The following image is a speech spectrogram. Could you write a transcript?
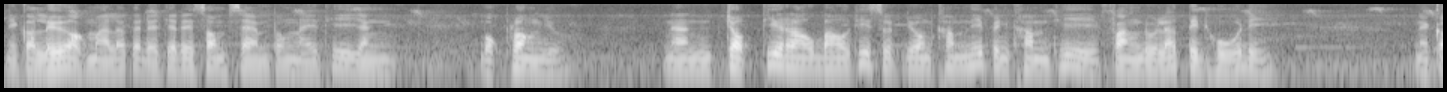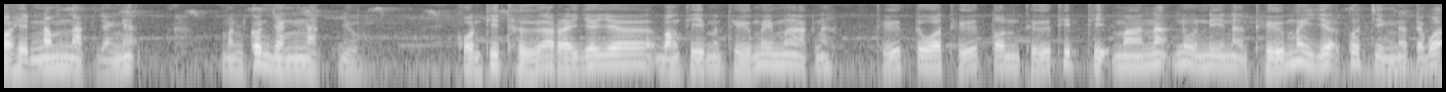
นี่ก็ลื้อออกมาแล้วก็เดี๋ยวจะได้ซ่อมแซมตรงไหนที่ยังบกพร่องอยู่นั้นจบที่เราเบาที่สุดโยมคำนี้เป็นคำที่ฟังดูแล้วติดหูดีนะก็เห็นน้ำหนักอย่างเนี้ยมันก็ยังหนักอยู่ คนที่ถืออะไรเยอะๆ บางทีมันถือไม่มากนะ ถือตัวถือตนถือทิฏฐิมานะนู่นนี่นะถือไม่เยอะก็จริงนะ แต่ว่า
